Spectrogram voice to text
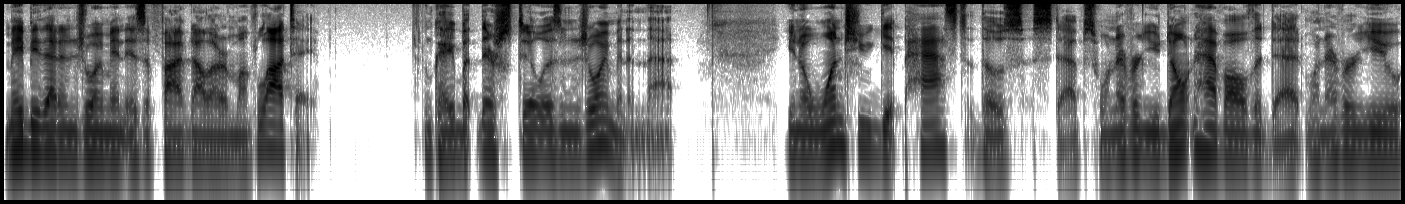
maybe that enjoyment is a $5 a month latte. Okay, but there still is enjoyment in that. You know, once you get past those steps, whenever you don't have all the debt, whenever you,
